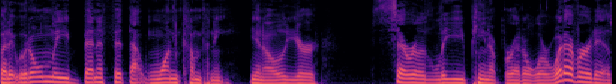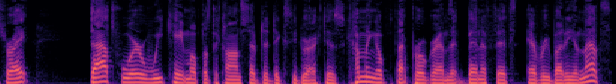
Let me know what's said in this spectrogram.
but it would only benefit that one company, you know, your Sara Lee peanut brittle or whatever it is, right? That's where we came up with the concept of Dixie Direct is coming up with that program that benefits everybody. And that's,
